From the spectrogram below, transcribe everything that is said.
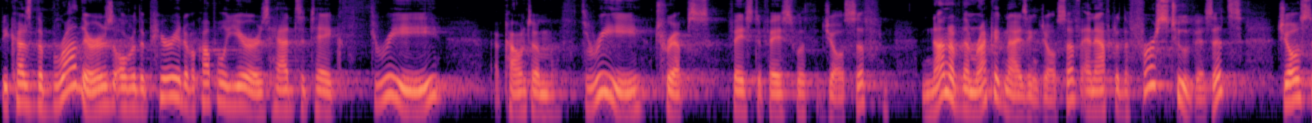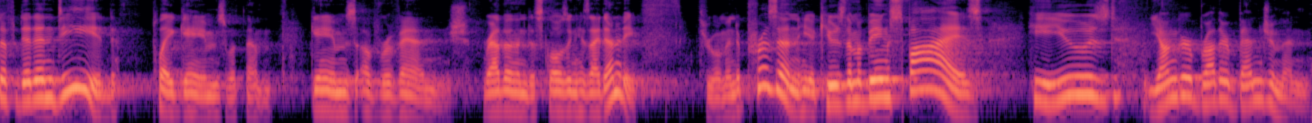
Because the brothers, over the period of a couple years, had to take three, uh, count them, three trips face to face with Joseph, none of them recognizing Joseph. And after the first two visits, Joseph did indeed play games with them, games of revenge, rather than disclosing his identity. Threw them into prison. He accused them of being spies. He used younger brother Benjamin,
